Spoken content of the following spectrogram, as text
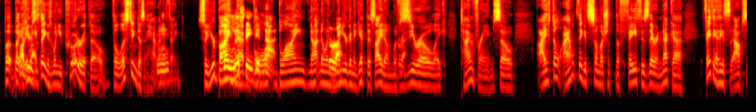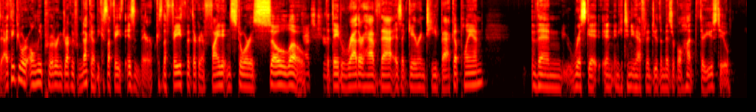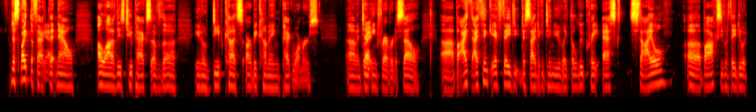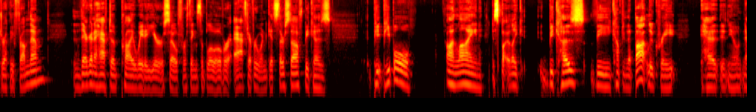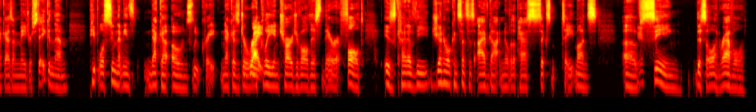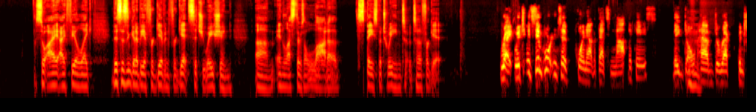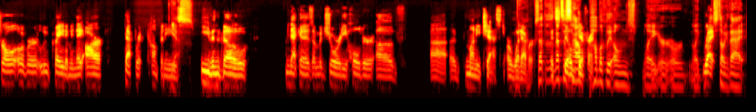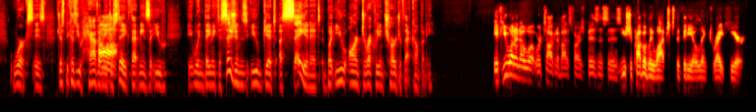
But but here's wagon. the thing: is when you pre-order it though, the listing doesn't have Mhm. anything. So you're buying that listing did bl- not. blind, not knowing when you're going to get this item with Correct. zero like time frame. So I don't I don't think it's so much that the faith is there in NECA. If anything, I think it's the opposite. I think people are only pre-ordering directly from NECA because the faith isn't there. Because the faith that they're going to find it in store is so low That's true. that they'd rather have that as a guaranteed backup plan than risk it and, and continue having to do the miserable hunt that they're used to. Despite the fact Yeah. that now a lot of these two packs of the you know deep cuts are becoming peg warmers um, and Right. taking forever to sell. Uh, but I, th- I think if they d- decide to continue like the loot crate esque style uh, box, even if they do it directly from them, they're gonna have to probably wait a year or so for things to blow over after everyone gets their stuff because pe- people online, despite like because the company that bought Loot Crate had you know NECA has a major stake in them. People assume that means NECA owns Loot Crate. NECA's directly in charge of all this. They're at fault. Is kind of the general consensus I've gotten over the past six to eight months of Yeah. seeing this all unravel. So I, I feel like this isn't going to be a forgive and forget situation um, unless there's a lot of space between to, to forget. Right, which it's important to point out that that's not the case. They don't Mhm. have direct control over Loot Crate. I mean, they are separate companies, Yes. even though NECA is a majority holder of uh, a Money Chest or whatever. Yeah, that, that's still how different. publicly owned like or, or like Right. stuff like that works. Is just because you have a major Ah. stake, that means that you, when they make decisions, you get a say in it, but you aren't directly in charge of that company. If you want to know what we're talking about as far as businesses, you should probably watch the video linked right here.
